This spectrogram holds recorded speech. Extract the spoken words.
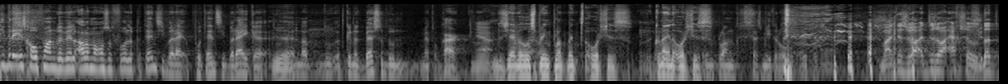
iedereen is gewoon van, we willen allemaal onze volle potentie, potentie bereiken. En dat, doen- dat kunnen we het beste doen met elkaar. Ja. dus jij wil een springplank met oortjes, konijnenoortjes. Een plank, zes meter hoog. Maar het is wel, het is wel echt zo. Dat,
